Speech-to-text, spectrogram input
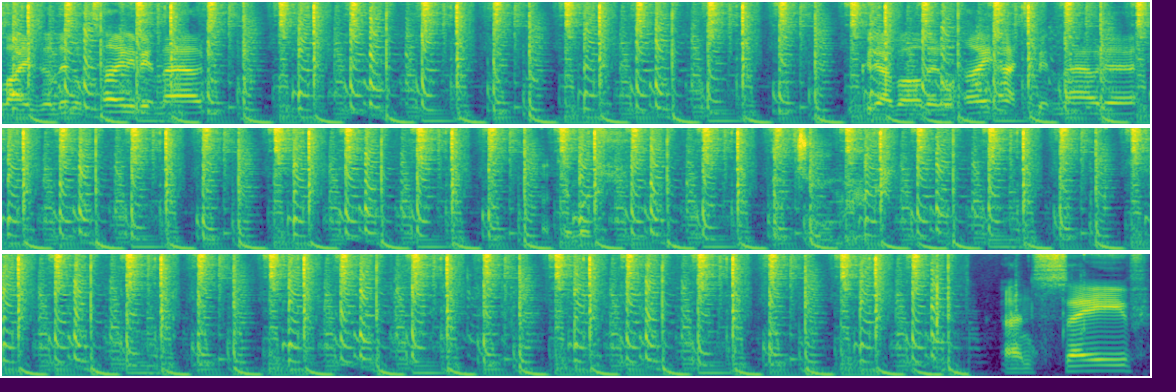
Line's a little tiny bit loud. We could have our little hi-hats a bit louder. Not too much. and save.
